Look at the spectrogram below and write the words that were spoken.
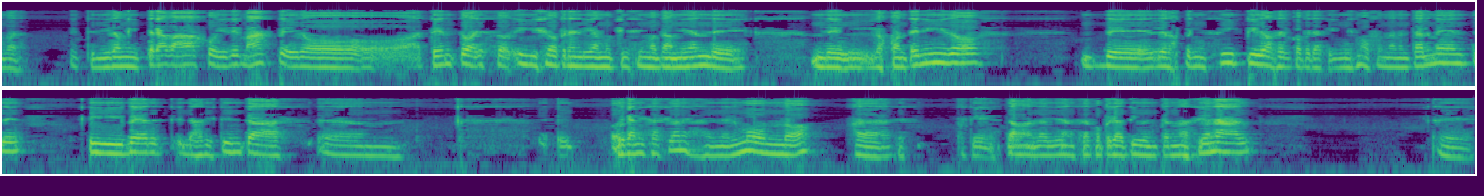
bueno, he tenido mi trabajo y demás, pero atento a eso, y yo aprendía muchísimo también de, de los contenidos, de, de los principios del cooperativismo fundamentalmente, y ver las distintas em, organizaciones en el mundo, eh, porque estaba en la Alianza Cooperativa Internacional, eh,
